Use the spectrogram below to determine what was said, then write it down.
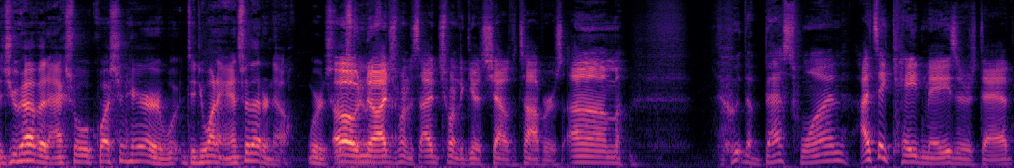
Did you have an actual question here, or w- did you want to answer that, or no? We're just Oh no, I just wanted to, I just wanted to give a shout out to toppers. Um, who the best one? I'd say Cade Mays or his dad.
